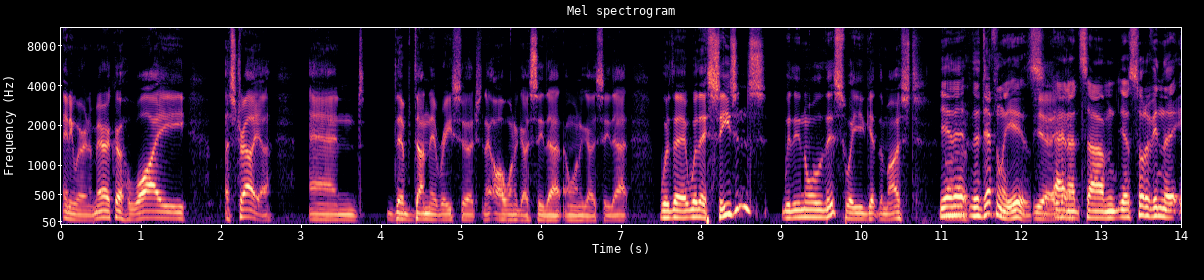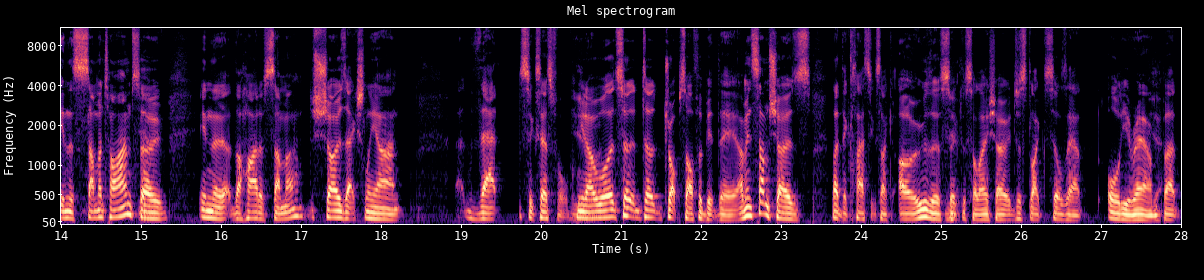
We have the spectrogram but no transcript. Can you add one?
anywhere in America, Hawaii, Australia, and they've done their research and they, oh, I want to go see that. I want to go see that. Were there were there seasons within all of this where you get the most? Yeah, there, there definitely is. Yeah, and yeah. it's um, yeah, sort of in the in the summertime. So in the the height of summer, shows actually aren't that successful. You know, well, it sort of drops off a bit there. I mean, some shows like the classics, like Oh, the Cirque du Soleil show, it just like sells out all year round. Yeah. But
